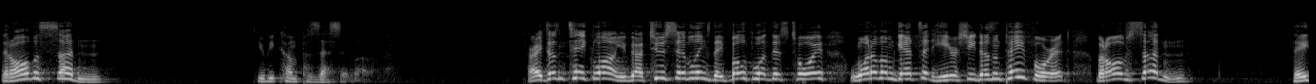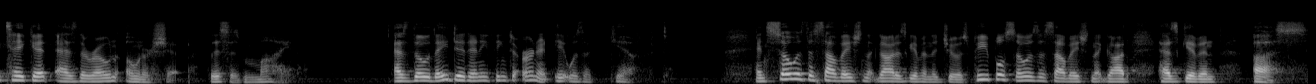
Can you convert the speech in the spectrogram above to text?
that all of a sudden you become possessive of. All right, it doesn't take long. You've got two siblings, they both want this toy. One of them gets it, he or she doesn't pay for it, but all of a sudden, they take it as their own ownership. This is mine. As though they did anything to earn it. It was a gift. And so is the salvation that God has given the Jewish people, so is the salvation that God has given us.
